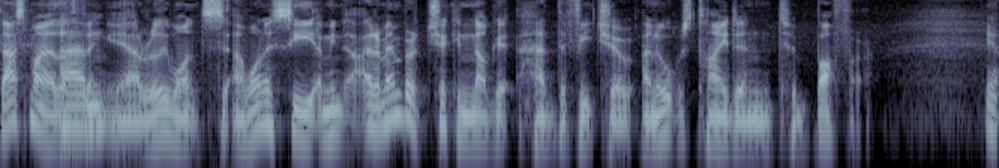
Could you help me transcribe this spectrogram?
That's my other Um, thing. Yeah, I really want. To, I want to see. I mean, I remember Chicken Nugget had the feature. I know it was tied into Buffer, Yeah.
